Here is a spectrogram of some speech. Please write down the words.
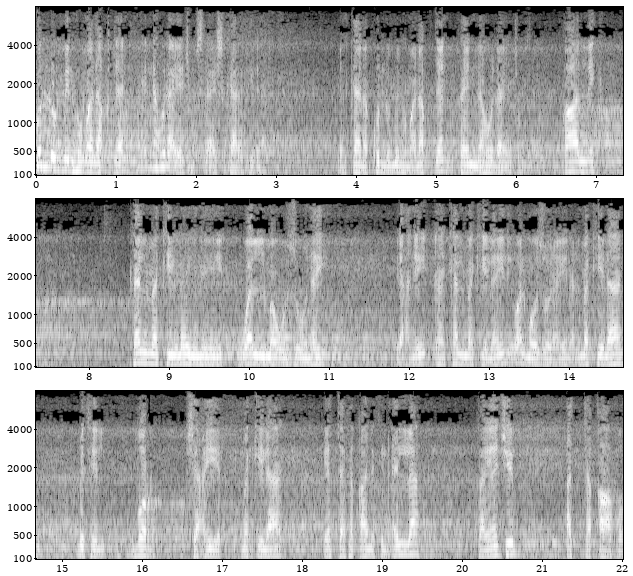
كل منهما نقدا فإنه لا يجوز لا إشكال في ذلك. إذا كان كل منهما نقدا فإنه لا يجوز. قال لك كالمكيلين والموزونين. يعني كالمكيلين والموزونين. المكيلان مثل بر شعير مكيلان. يتفقان في العلة فيجب التقابض.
